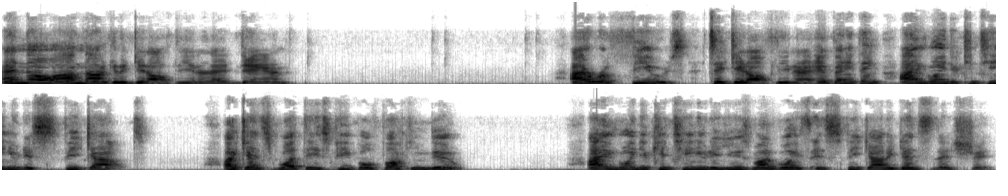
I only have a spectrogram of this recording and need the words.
And no, I'm not going to get off the internet, Dan. I refuse to get off the internet. If anything, I'm going to continue to speak out against what these people fucking do. I am going to continue to use my voice and speak out against this shit.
